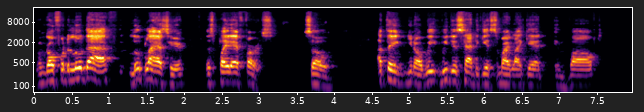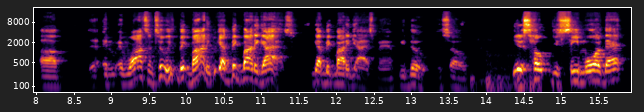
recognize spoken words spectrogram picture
we're gonna go for the little dive, little blast here. Let's play that first. So I think you know we we just had to get somebody like that involved. Uh, and, and Watson too. He's big body. We got big body guys. We got big body guys, man. We do. And so you just hope you see more of that.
